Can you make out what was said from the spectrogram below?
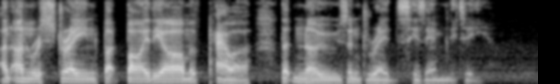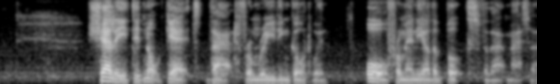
and unrestrained but by the arm of power that knows and dreads his enmity. Shelley did not get that from reading Godwin, or from any other books for that matter.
